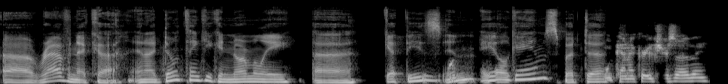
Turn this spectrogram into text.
uh, Ravnica, and I don't think you can normally uh, get these in AL games, but uh, What kind of creatures are they?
